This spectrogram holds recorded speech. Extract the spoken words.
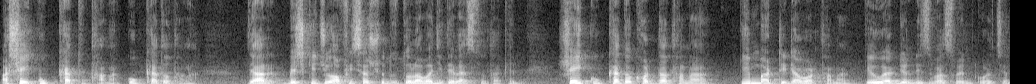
আর সেই কুখ্যাত থানা কুখ্যাত থানা, যার বেশ কিছু অফিসার শুধু তোলাবাজিতে ব্যস্ত থাকেন, সেই কুখ্যাত খর্দা থানা কিংবা টিটাগড় থানা, কেউ একজন ডিসবার্সমেন্ট করেছেন।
